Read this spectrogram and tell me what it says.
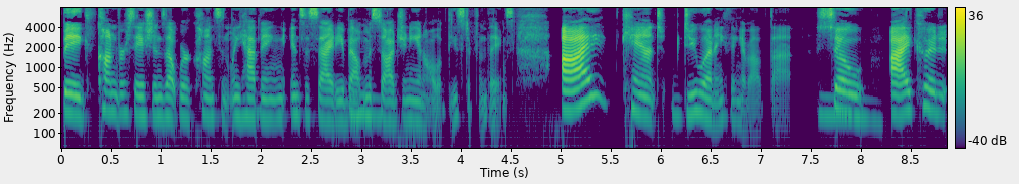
big conversations that we're constantly having in society about misogyny and all of these different things. I can't do anything about that. So mm. I could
